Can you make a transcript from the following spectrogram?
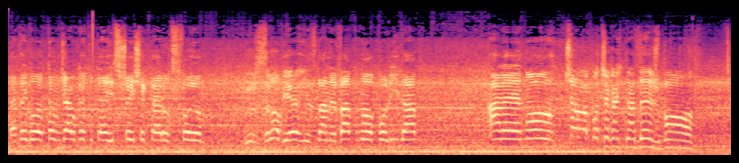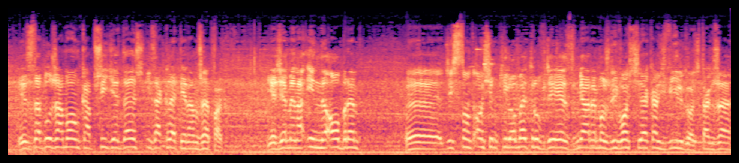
dlatego tą działkę tutaj z 6 hektarów swoją już zrobię, jest dane wapno, polidap, ale no trzeba poczekać na deszcz, bo jest za duża mąka, przyjdzie deszcz i zaklepie nam rzepak. Jedziemy na inny obręb, yy, gdzieś stąd 8 km, gdzie jest w miarę możliwości jakaś wilgoć, także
